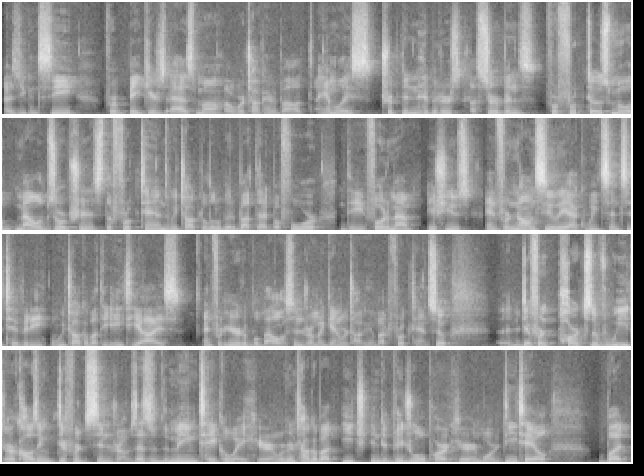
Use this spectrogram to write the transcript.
as you can see. For Baker's asthma, uh, we're talking about amylase trypsin inhibitors, uh, serpins. For fructose malabsorption, it's the fructans. We talked a little bit about that before, the FODMAP issues. And for non-celiac wheat sensitivity, we talk about the ATIs and for irritable bowel syndrome, again, we're talking about fructans. So uh, different parts of wheat are causing different syndromes. That's the main takeaway here. And we're going to talk about each individual part here in more detail. But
